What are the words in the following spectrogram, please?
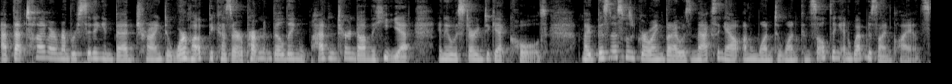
At that time, I remember sitting in bed trying to warm up because our apartment building hadn't turned on the heat yet and it was starting to get cold. My business was growing, but I was maxing out on one to one consulting and web design clients.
